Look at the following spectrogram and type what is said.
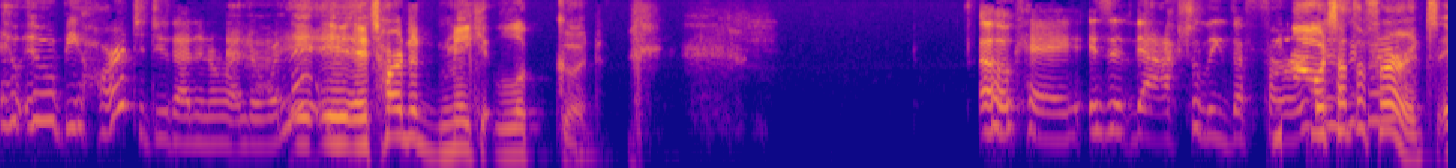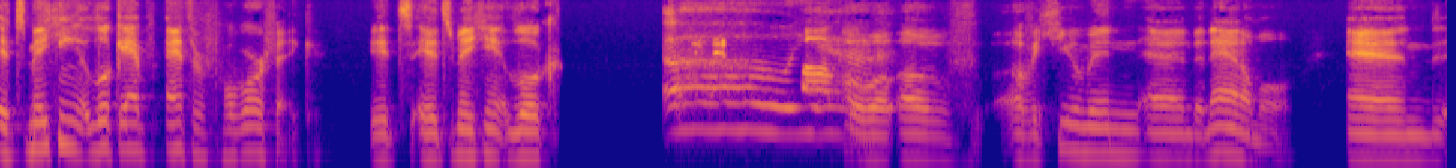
It, it would be hard to do that in a render, wouldn't It, it? it- it's hard to make it look good. Okay, is it the- actually the fur? No, it's not the physically? fur. It's it's making it look anthropomorphic. It's it's making it look Oh yeah. of, of a human and an animal, and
